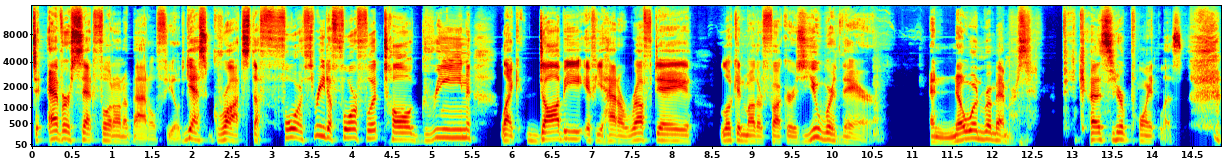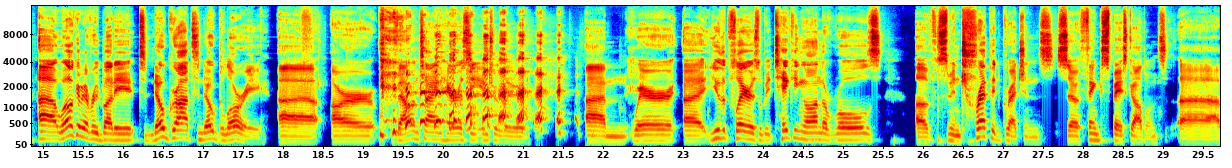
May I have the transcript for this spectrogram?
to ever set foot on a battlefield. Yes, Grotz, the four, three to four foot tall, green, like Dobby if you had a rough day looking motherfuckers. You were there, and no one remembers because you're pointless. Uh, welcome everybody to No Grots, No Glory, uh, our Valentine Heresy interlude, um, where uh, you, the players, will be taking on the roles of some intrepid Gretchens. So think space goblins, uh,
